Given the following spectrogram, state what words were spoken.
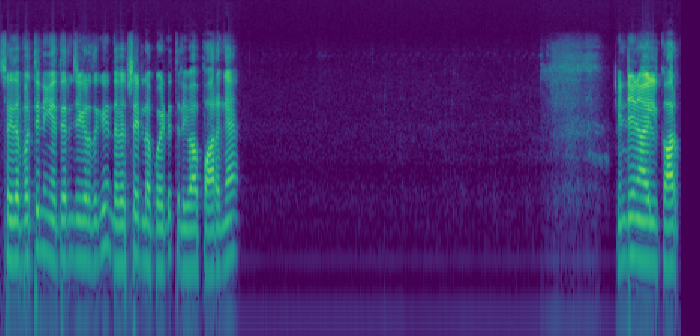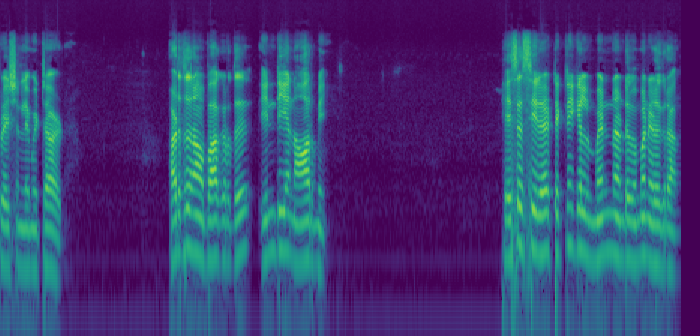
ஸோ இதை பற்றி நீங்கள் தெரிஞ்சுக்கிறதுக்கு இந்த வெப்சைட்டில் போயிட்டு தெளிவாக பாருங்கள் இந்தியன் ஆயில் கார்பரேஷன் லிமிடெட் அடுத்தது நம்ம பார்க்குறது இந்தியன் ஆர்மி எஸ்எஸ்சியில் டெக்னிக்கல் மென் அண்டு விமன் எடுக்கிறாங்க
